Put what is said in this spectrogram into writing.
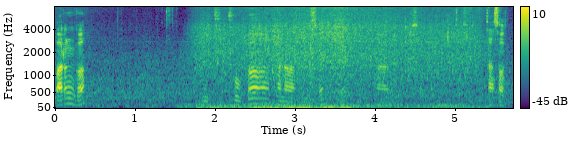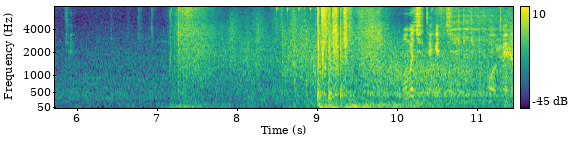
빠른가? 이 부포가 하나 둘셋 하나 둘셋 다섯 개 오매치 되겠지? 어 되네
